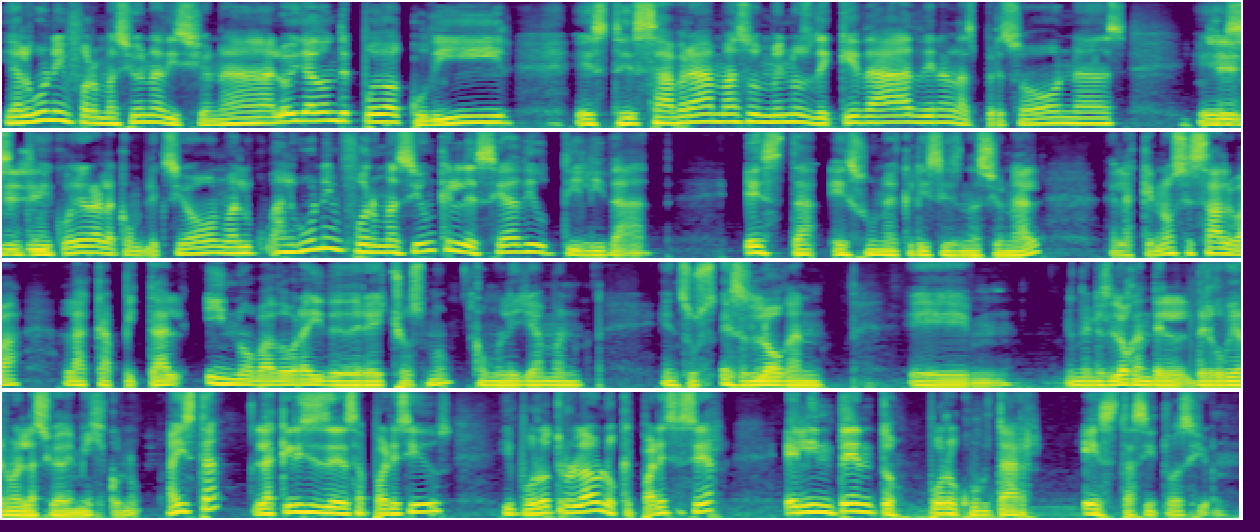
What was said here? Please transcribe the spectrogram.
y alguna información adicional. Oiga, ¿dónde puedo acudir? Este, sabrá más o menos de qué edad eran las personas, este, cuál era la complexión, o alguna información que les sea de utilidad. Esta es una crisis nacional en la que no se salva la capital innovadora y de derechos, ¿no? Como le llaman en su eslogan. Em, en el eslogan del, del, gobierno de la Ciudad de México, ¿no? Ahí está, la crisis de desaparecidos y por otro lado lo que parece ser el intento por ocultar esta situación.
